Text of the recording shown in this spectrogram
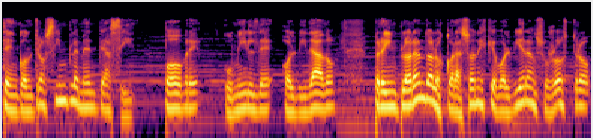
te encontró simplemente así, pobre, humilde, olvidado, pero implorando a los corazones que volvieran su rostro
